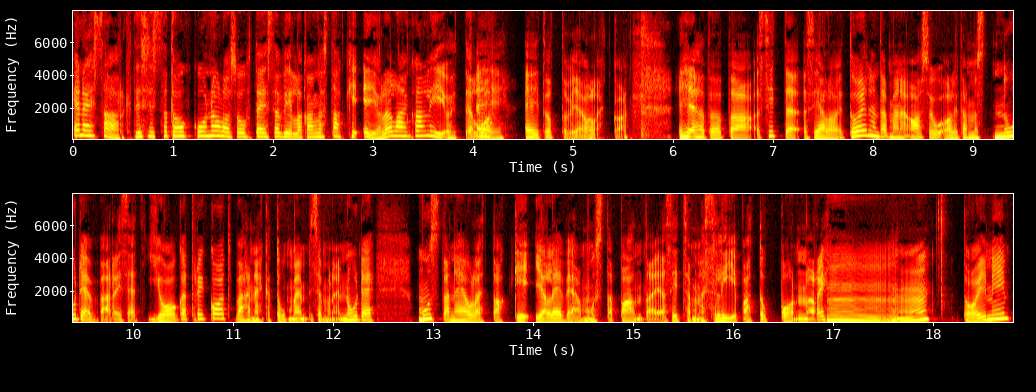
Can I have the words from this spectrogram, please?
Ja näissä arktisissa toukokuun olosuhteissa villakangastakki ei ole lainkaan liioittelua. Ei, ei totta vielä olekaan. Ja tota, sitten siellä oli toinen tämmöinen asu, oli tämmöiset nudeväriset joogatrikot, vähän ehkä tummempi semmoinen nude, musta neuletakki ja leveä musta panta ja sitten semmoinen sliipattu ponnari. Mm. Mm, toimii.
